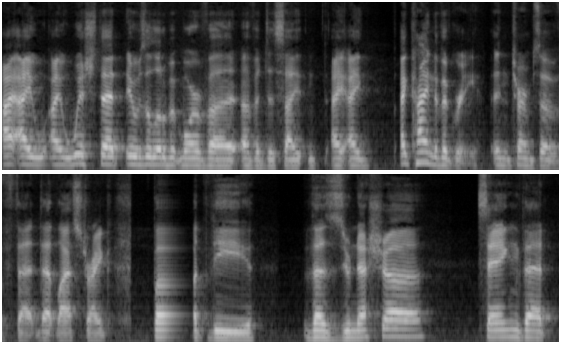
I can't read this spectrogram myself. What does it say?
I, I, I wish that it was a little bit more of a of a decisive. I, I I kind of agree in terms of that that last strike, but, but the the Zunesha saying that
